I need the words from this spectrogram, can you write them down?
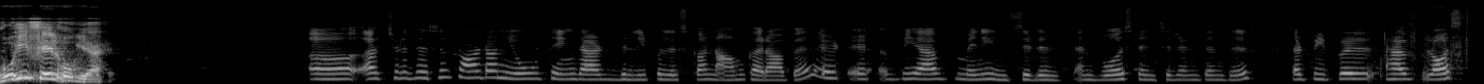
वो ही फेल हो गया है Uh, actually, this is not a new thing that Delhi police ka naam kharab hai. It, it, we have many incidents and worst incident than this that people have lost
